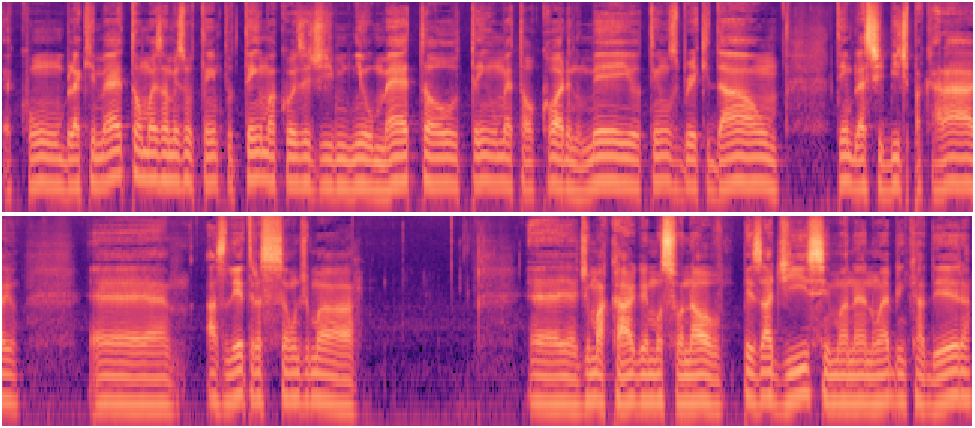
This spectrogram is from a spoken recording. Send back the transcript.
é, com black metal, mas ao mesmo tempo tem uma coisa de new metal, tem um metalcore no meio, tem uns breakdown, tem blast beat pra caralho. É, as letras são de uma é, de uma carga emocional pesadíssima, né? Não é brincadeira.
